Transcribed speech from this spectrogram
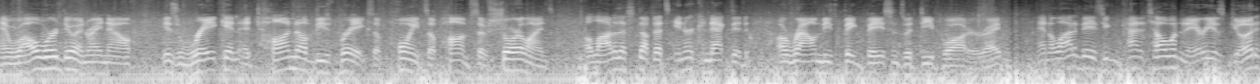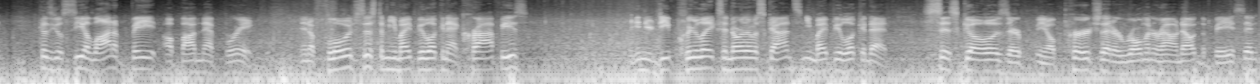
And all we're doing right now is raking a ton of these breaks, of points, of humps, of shorelines, a lot of the stuff that's interconnected around these big basins with deep water, right? And a lot of days you can kind of tell when an area is good because you'll see a lot of bait up on that break. In a flowage system, you might be looking at crappies. In your deep clear lakes in northern Wisconsin, you might be looking at Cisco's or you know perch that are roaming around out in the basin.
